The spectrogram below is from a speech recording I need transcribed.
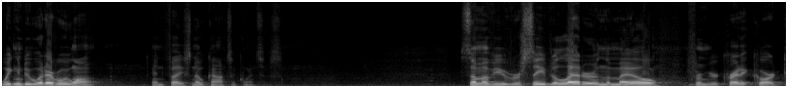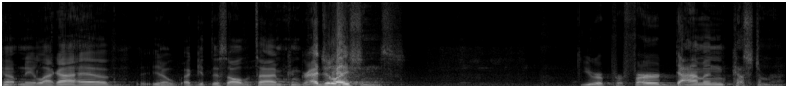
We can do whatever we want and face no consequences. Some of you have received a letter in the mail from your credit card company like I have. You know, I get this all the time. Congratulations. You're a preferred diamond customer.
